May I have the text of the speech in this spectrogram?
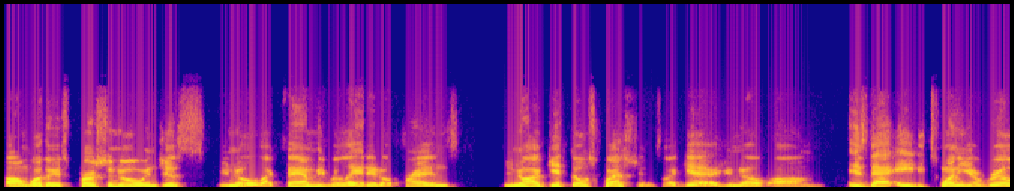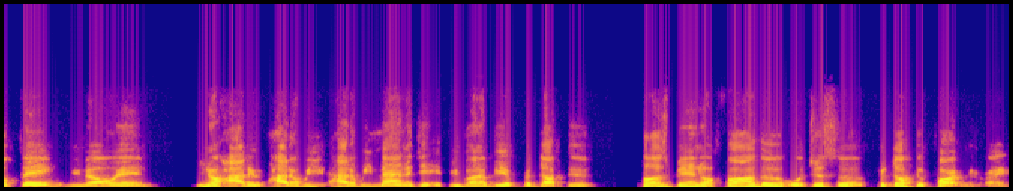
um, whether it's personal and just, you know, like family related or friends, you know, I get those questions. Like, yeah, you know, um, is that 80-20 a real thing you know and you know how do how do we how do we manage it if you're going to be a productive husband or father or just a productive partner right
